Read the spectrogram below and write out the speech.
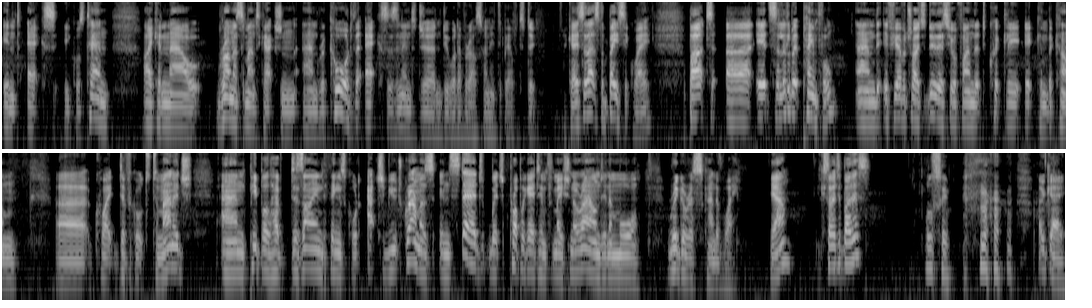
int x equals 10, I can now run a semantic action and record that x as an integer and do whatever else I need to be able to do. Okay, so that's the basic way, but uh, it's a little bit painful, and if you ever try to do this, you'll find that quickly it can become uh, quite difficult to manage, and people have designed things called attribute grammars instead, which propagate information around in a more rigorous kind of way. Yeah? Excited by this? We'll see. okay.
